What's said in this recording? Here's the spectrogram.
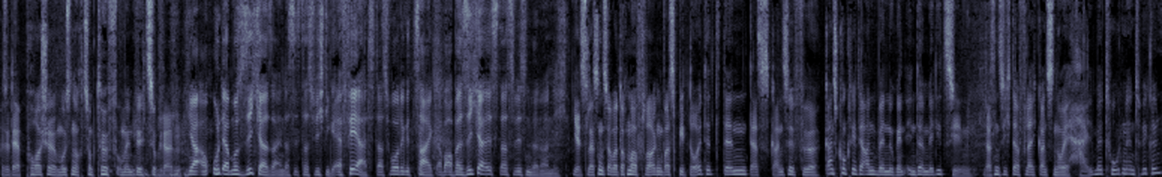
Also der Porsche muss noch zum TÜV, um im Bild zu bleiben. ja, und er muss sicher sein, das ist das Wichtige. Er fährt, das wurde gezeigt. Aber ob er sicher ist, das wissen wir noch nicht. Jetzt lass uns aber doch mal fragen, was bedeutet denn das Ganze für ganz konkrete Anwendungen in der Medizin? Lassen sich da vielleicht ganz neue Heilmethoden entwickeln?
